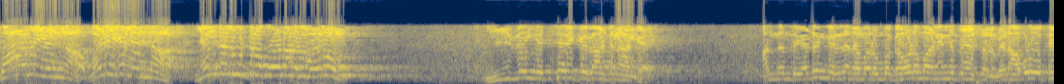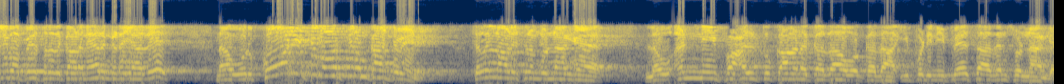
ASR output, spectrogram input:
பாதை என்ன வழிகள் என்ன எந்த ரூட்ல போனா அது வரும்? இதை எச்சரிக்கை காட்டினாங்க. அந்தந்த இடங்கள்ல நம்ம ரொம்ப கவனமா நின்று பேசணும். ஏன்னா அவ்வளவு தெளிவா பேசுறதுக்கான நேரம் கிடையாது. நான் ஒரு கோடிக்கு மாத்திரம் காட்டுவேன். செல்லல்லா அலிஸ்லம் சொன்னாங்க லவ் அன்னி ஃபஅல்து துக்கான கதா ஓ கதா. இப்படி நீ பேசாதன்னு சொன்னாங்க.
